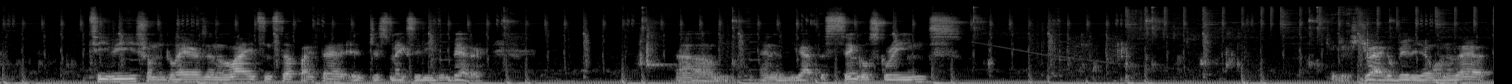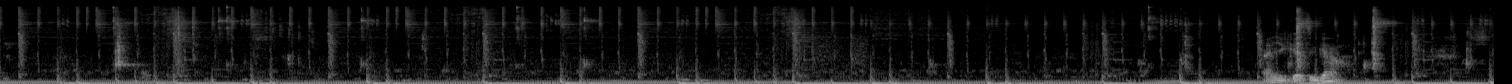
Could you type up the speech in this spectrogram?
TVs from the glares and the lights and stuff like that, it just makes it even better. Um, and then you got the single screens. You just drag a video onto that. And you're good to go.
